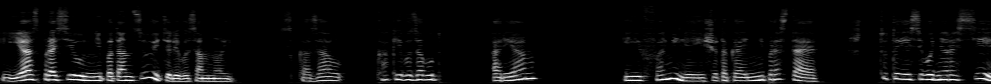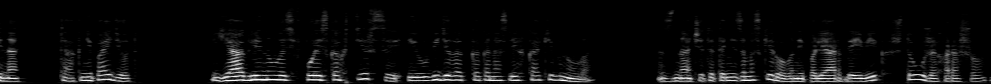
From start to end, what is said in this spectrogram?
«Я спросил, не потанцуете ли вы со мной?» Сказал, как его зовут? Ариам? И фамилия еще такая непростая. Что-то я сегодня рассеяна. Так не пойдет. Я оглянулась в поисках Тирсы и увидела, как она слегка кивнула. Значит, это не замаскированный полиар-боевик, что уже хорошо.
